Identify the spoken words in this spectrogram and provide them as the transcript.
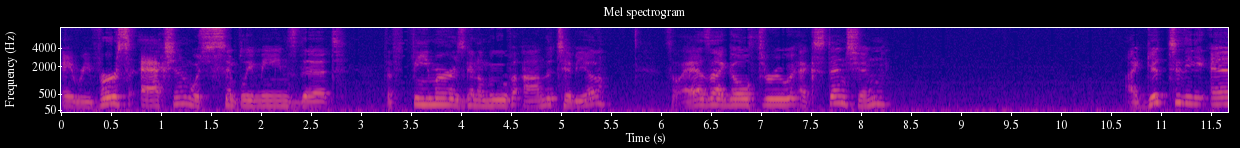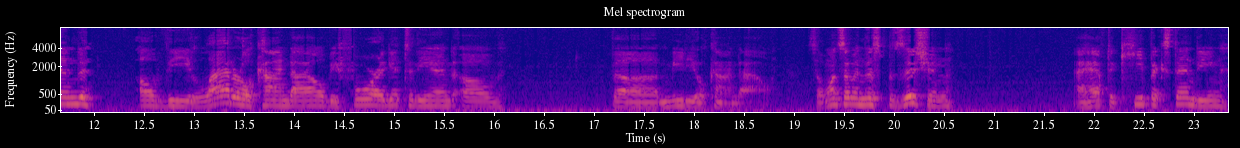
a reverse action, which simply means that the femur is going to move on the tibia. So as I go through extension, I get to the end of the lateral condyle before I get to the end of the medial condyle. So once I'm in this position, I have to keep extending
